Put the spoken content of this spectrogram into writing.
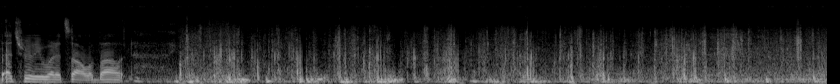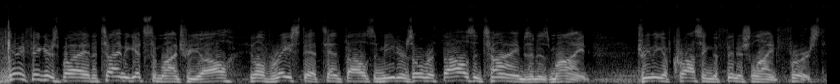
that's really what it's all about. Gary figures by the time he gets to Montreal, he'll have raced that 10,000 meters over a thousand times in his mind, dreaming of crossing the finish line first.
